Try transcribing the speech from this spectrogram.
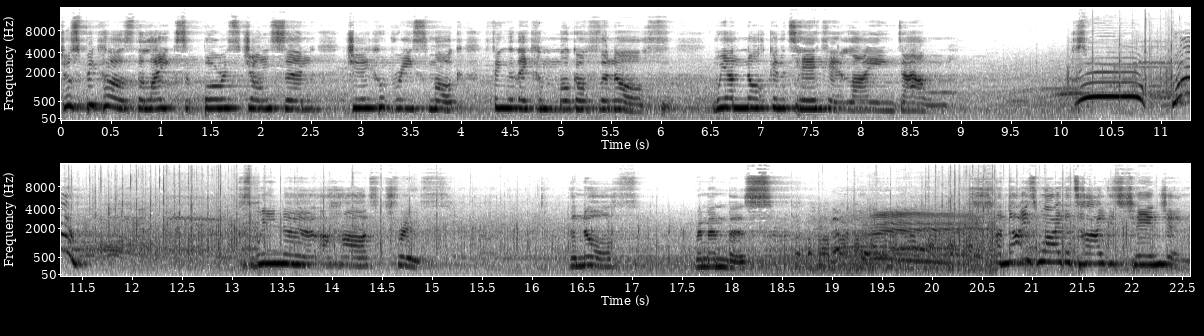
Just because the likes of Boris Johnson, Jacob Rees-Mogg think that they can mug off the North, we are not going to take it lying down. Because we know a hard truth. The North remembers. And that is why the tide is changing.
